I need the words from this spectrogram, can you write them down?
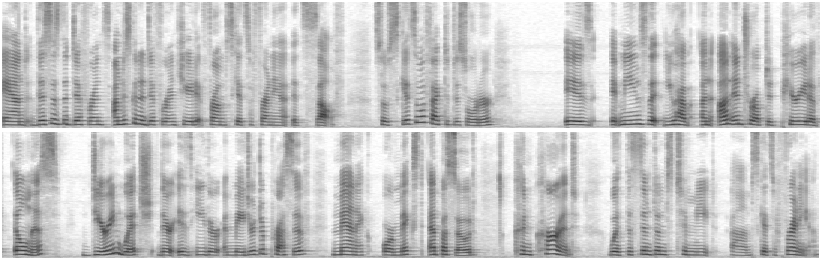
and this is the difference. I'm just going to differentiate it from schizophrenia itself. So, schizoaffective disorder is it means that you have an uninterrupted period of illness during which there is either a major depressive, manic, or mixed episode concurrent with the symptoms to meet um, schizophrenia.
